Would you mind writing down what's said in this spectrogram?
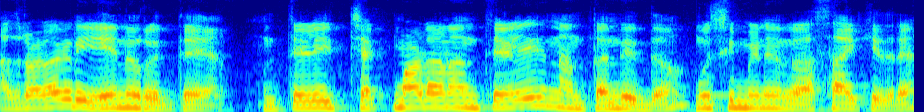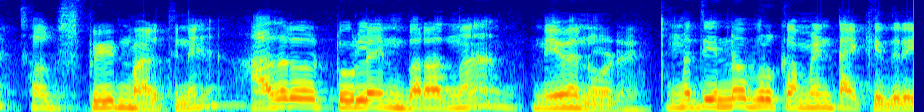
ಅದ್ರೊಳಗಡೆ ಏನಿರುತ್ತೆ ಅಂತೇಳಿ ಚೆಕ್ ಮಾಡೋಣ ಅಂತೇಳಿ ನಾನು ತಂದಿದ್ದು. ಮುಸಿ ಮೀನಿನ ರಸ ಹಾಕಿದ್ರೆ ಸ್ವಲ್ಪ ಸ್ಪೀಡ್ ಮಾಡ್ತೀನಿ. ಆದ್ರೂ ಟೂ ಲೈನ್ ಬರೋದನ್ನ ನೀವೇ ನೋಡ್ರಿ. ಮತ್ತೆ ಇನ್ನೊಬ್ರು ಕಮೆಂಟ್ ಹಾಕಿದ್ರಿ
